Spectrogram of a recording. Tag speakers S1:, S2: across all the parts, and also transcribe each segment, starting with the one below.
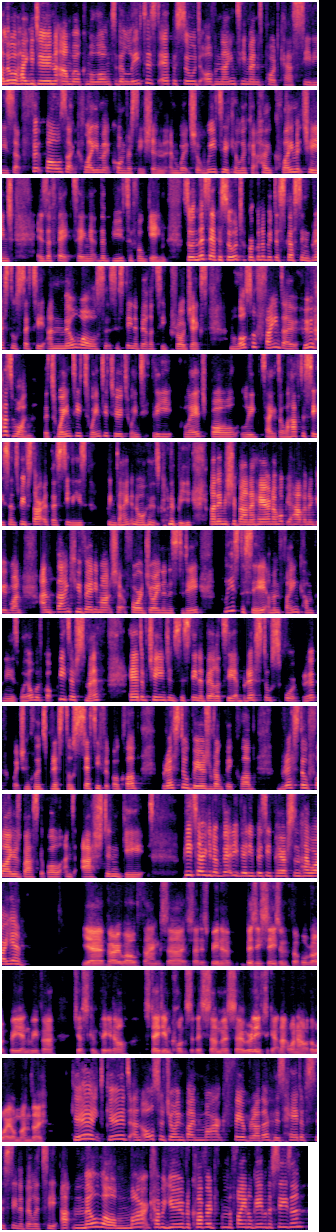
S1: Hello, how you doing? And welcome along to the latest episode of 90 Minutes podcast series, Football's a Climate Conversation, in which we take a look at how climate change is affecting the beautiful game. So in this episode, we're going to be discussing Bristol City and Millwall's sustainability projects. And we'll also find out who has won the 2022-23 Pledgeball League title. I have to say, since we've started this series, been dying to know who it's going to be. My name is Shebahn Aherne, and I hope you're having a good one. And thank you very much for joining us today. Pleased to say I'm in fine company as well. We've got Peter Smith, Head of Change and Sustainability at Bristol Sport Group, which includes Bristol City Football Club, Bristol Bears Rugby Club, Bristol Flyers Basketball, and Ashton Gate. Peter, you're a very, very busy person. How are you?
S2: Yeah, very well, thanks. Uh, said it's been a busy season football rugby, and we've uh, just completed our stadium concert this summer. So relieved to get that one out of the way on Monday.
S1: Good, good. And also joined by Mark Fairbrother, who's head of sustainability at Millwall. Mark, how are you recovered from the final game of the season?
